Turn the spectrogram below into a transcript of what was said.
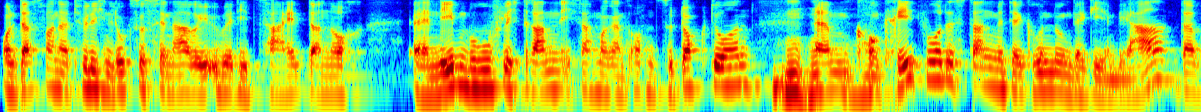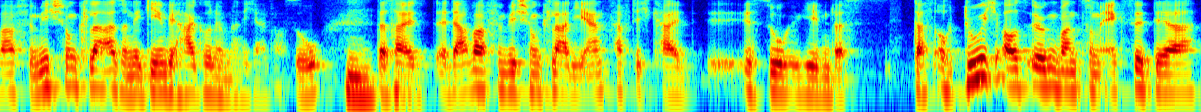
Und das war natürlich ein Luxusszenario über die Zeit dann noch äh, nebenberuflich dran, ich sage mal ganz offen, zu Doktoren. Mhm. Ähm, mhm. konkret wurde es dann mit der Gründung der GmbH. Da war für mich schon klar, also eine GmbH gründet man nicht einfach so. Mhm. Das heißt, äh, da war für mich schon klar, die Ernsthaftigkeit äh, ist so gegeben, dass das auch durchaus irgendwann zum Exit der,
